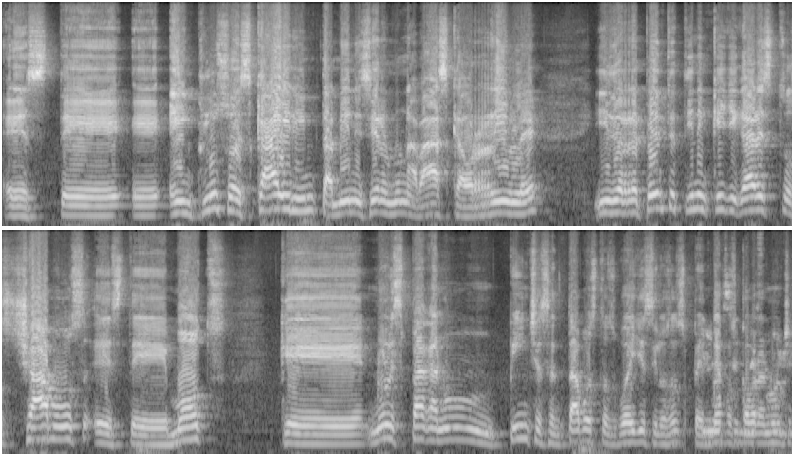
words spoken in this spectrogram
Este, eh, e incluso Skyrim también hicieron una vasca horrible. Y de repente tienen que llegar estos chavos, este, mods, que no les pagan un pinche centavo a estos güeyes y los otros pendejos cobran mucho.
